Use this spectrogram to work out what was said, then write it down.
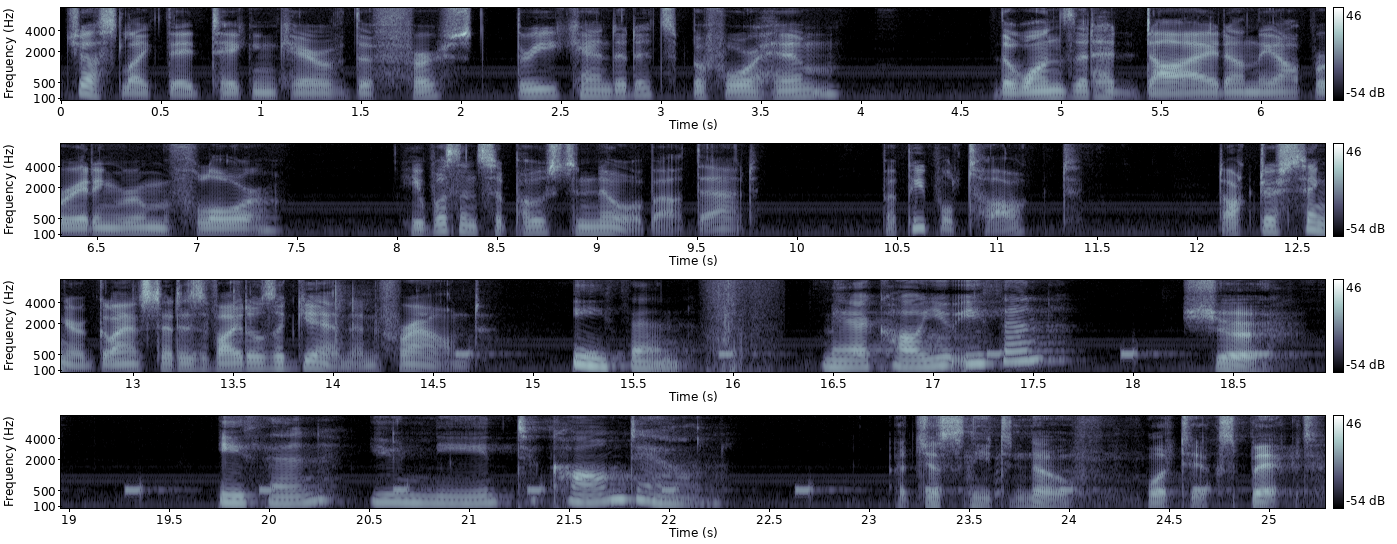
Just like they'd taken care of the first three candidates before him, the ones that had died on the operating room floor. He wasn't supposed to know about that, but people talked. Dr. Singer glanced at his vitals again and frowned. Ethan. May I call you Ethan? Sure. Ethan, you need to calm down. I just need to know what to expect.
